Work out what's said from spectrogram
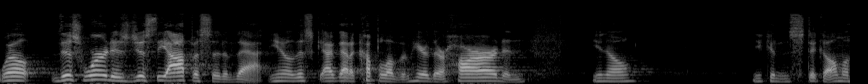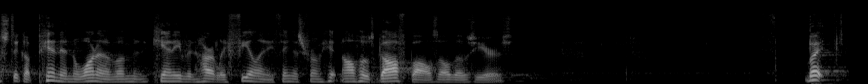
Well, this word is just the opposite of that. You know, this I've got a couple of them here. They're hard, and you know, you can stick almost stick a pin into one of them and can't even hardly feel anything. It's from hitting all those golf balls all those years. But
